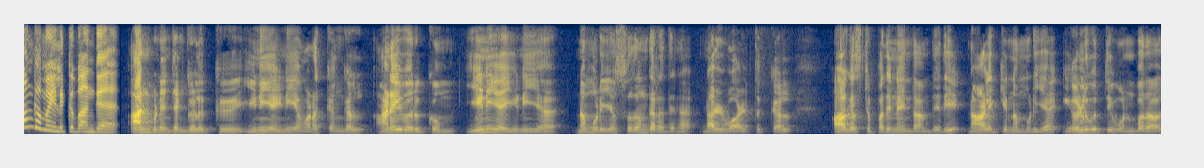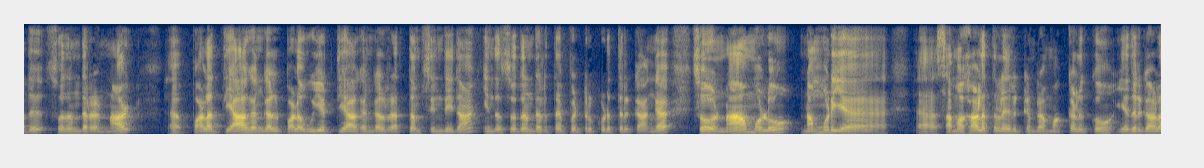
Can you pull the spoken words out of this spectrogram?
தங்கமயிலுக்கு வாங்க. அன்பு நெஞ்சங்களுக்கு இனிய இனிய வணக்கங்கள். அனைவருக்கும் இனிய இனிய நம்முடைய சுதந்திர தின நல்வாழ்த்துக்கள். ஆகஸ்ட் பதினைந்தாம் தேதி நாளைக்கு நம்முடைய எழுபத்தி ஒன்பதாவது சுதந்திர நாள். பல தியாகங்கள் பல உயிர் தியாகங்கள் ரத்தம் சிந்தி தான் இந்த சுதந்திரத்தை பெற்றுக் கொடுத்துருக்காங்க. ஸோ நாமளும் நம்முடைய சமகாலத்தில் இருக்கின்ற மக்களுக்கும் எதிர்கால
